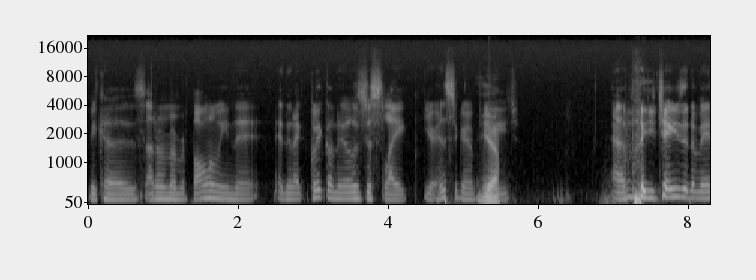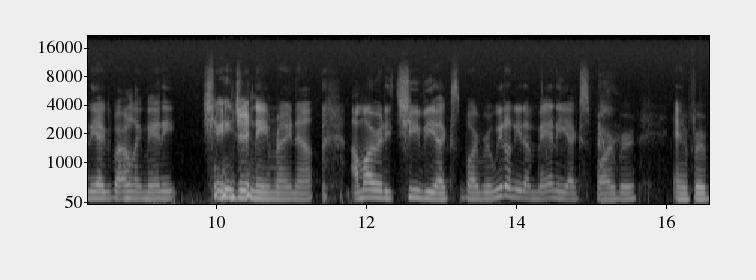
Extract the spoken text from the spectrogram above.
Because I don't remember following it. And then I click on it. It was just like your Instagram Yeah. page. Uh, and, but you changed it to Manny X Barber. I'm like, Manny, change your name right now. I'm already Chibi X Barber. We don't need a Manny X Barber. And for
